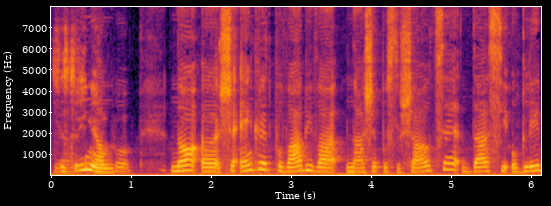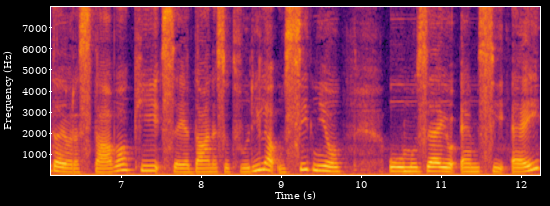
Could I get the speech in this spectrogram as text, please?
se ja, strinjam. Tako. No, eh, še enkrat povabiva naše poslušalce, da si ogledajo razstavo, ki se je danes otvorila v Sydneyju v muzeju MCA,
